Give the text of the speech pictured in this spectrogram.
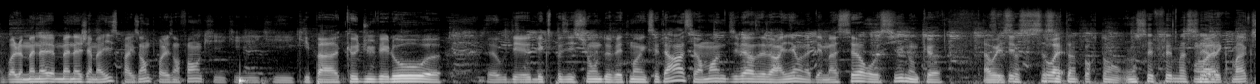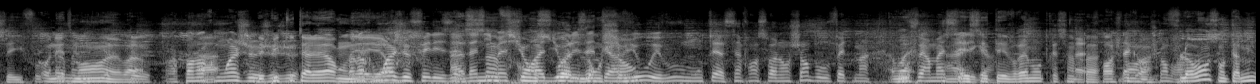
on voit le manège à maïs par exemple pour les enfants qui qui, qui, qui pas que du vélo euh, euh, ou des- de l'exposition de vêtements, etc. C'est vraiment divers et varié. On a des masseurs aussi, donc euh, Ah oui, ça, C'était- ça, ouais. c'est important. On s'est fait masser Ouais. avec Max et il faut Honnêtement, dire euh, voilà. Alors, pendant Ah, que moi je, depuis je- tout à l'heure, on pendant est que moi je fais l'animation radio, les interviews et vous vous montez à Saint-François-Longchamp pour vous faites ma- pour Ouais. vous faire masser Ah, et les gars. c'était vraiment très Ouais, sympa. franchement, euh, je comprends. Florence, on termine.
